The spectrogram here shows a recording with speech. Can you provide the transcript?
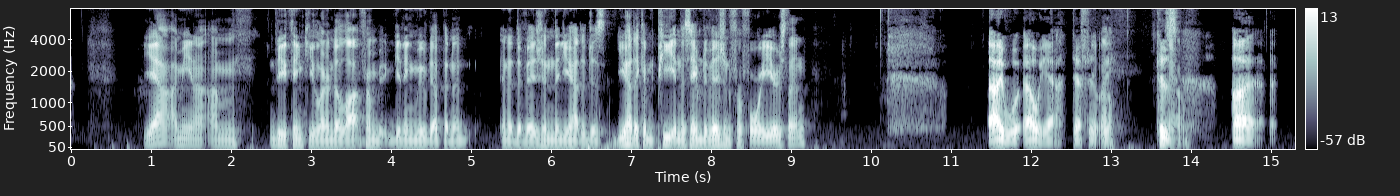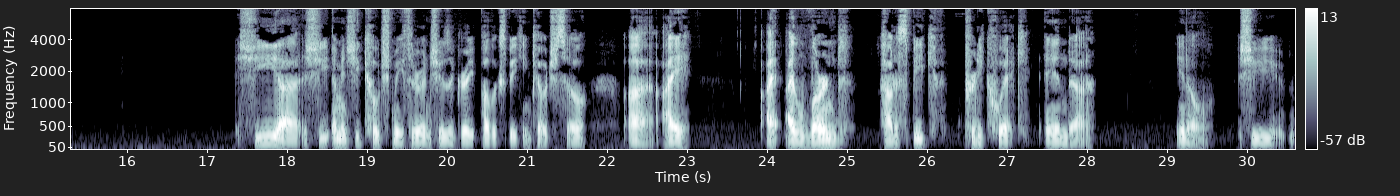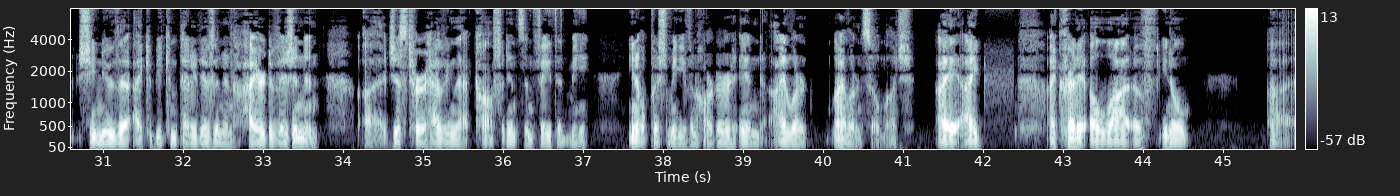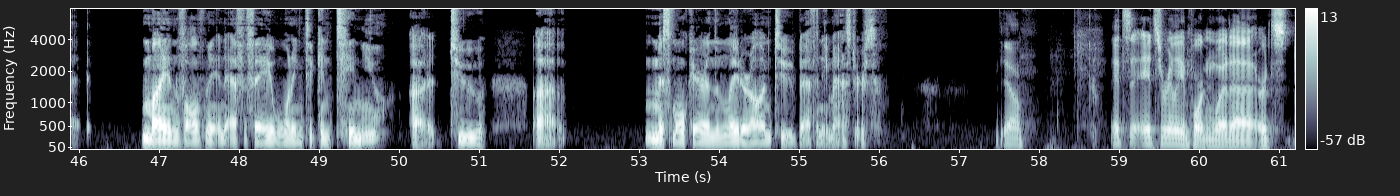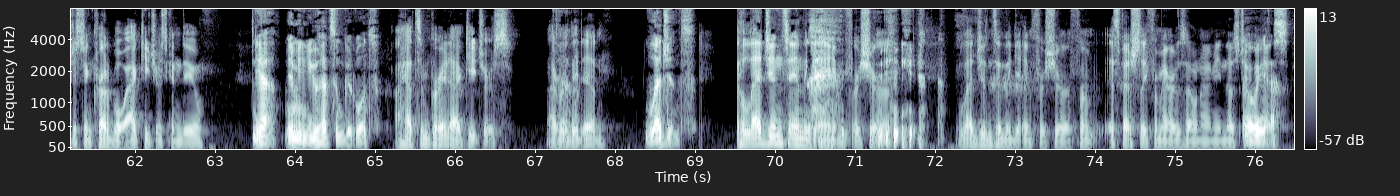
Yeah, I mean, I- I'm. Do you think you learned a lot from getting moved up in a in a division? Then you had to just you had to compete in the same division for four years. Then I w- oh yeah, definitely, because Yeah. uh, she uh, she I mean she coached me through it, and she was a great public speaking coach. So uh, I I I learned how to speak pretty quick, and uh, you know she she knew that I could be competitive in a higher division, and uh, just her having that confidence and faith in me, you know, pushed me even harder, and I learned I learned so much. I I I credit a lot of you know uh, my involvement in FFA wanting to continue uh, to uh, Miss Mulcare and then later on to Bethany Masters. Yeah. It's it's really important what uh or it's just incredible what ag teachers can do. Yeah, I mean you had some good ones, I had some great ag teachers. I Yeah. really did. legends. Legends in the game for sure. legends in the game for sure. From especially from Arizona. I mean, those two Oh, yeah. guys.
